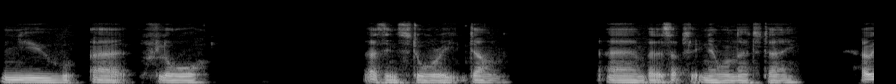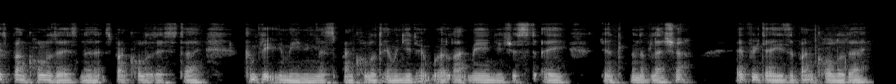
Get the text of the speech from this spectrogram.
new uh, floor, as in story, done. Um, but there's absolutely no one there today. Oh, it's bank holiday, isn't it? It's bank holiday today. Completely meaningless bank holiday when you don't work like me and you're just a gentleman of leisure. Every day is a bank holiday.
